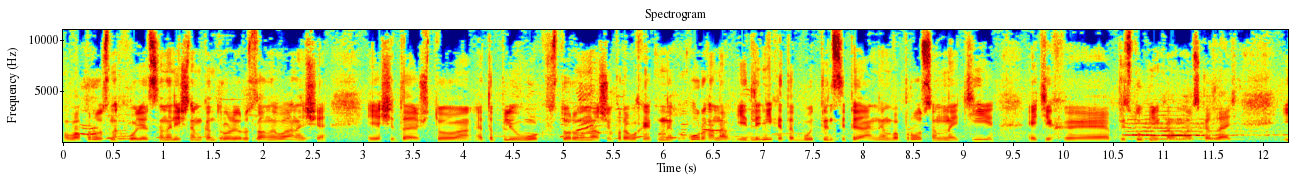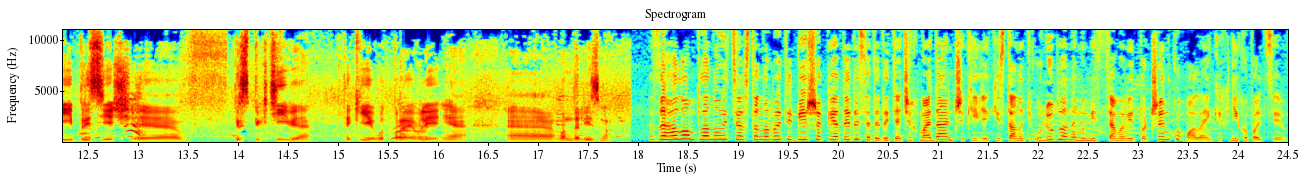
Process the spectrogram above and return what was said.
Вопрос находится на личном контроле Руслана Ивановича. И Я считаю, что это плевок в сторону наших правоохранительных органов. И для них это будет принципиальным вопросом найти этих э, преступников, можно сказать, и пресечь э, в перспективе такие вот проявления э, вандализма. Загалом планується встановити більше 50 дитячих майданчиків, які стануть улюбленими місцями відпочинку маленьких нікопольців.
